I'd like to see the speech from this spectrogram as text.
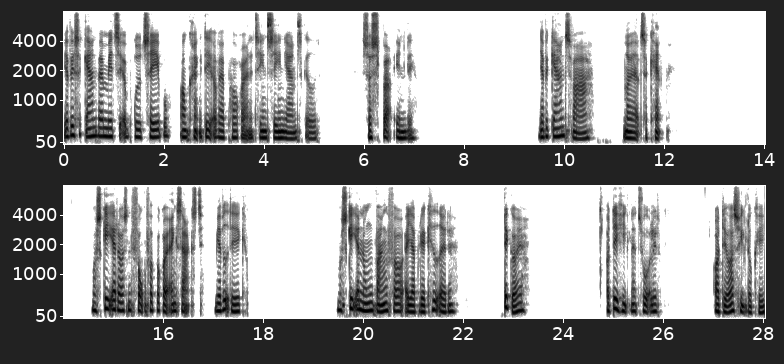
Jeg vil så gerne være med til at bryde tabu omkring det at være pårørende til en sen hjerneskadet. så spørg endelig. Jeg vil gerne svare, når jeg altså kan. Måske er det også en form for berøringsangst. Jeg ved det ikke. Måske er nogen bange for, at jeg bliver ked af det. Det gør jeg. Og det er helt naturligt. Og det er også helt okay.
